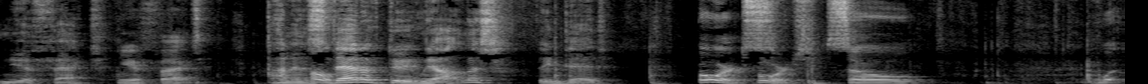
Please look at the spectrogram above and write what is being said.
New effect. New effect. And instead of doing the Atlas, they did Boards. boards. So, what?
